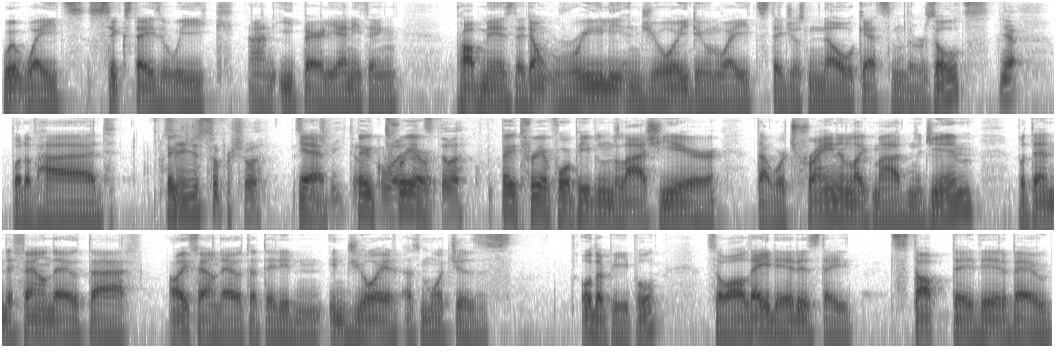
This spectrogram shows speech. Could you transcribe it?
with weights six days a week and eat barely anything. Problem is they don't really enjoy doing weights. They just know it gets them the results. Yeah. But I've had So you just suffer it. yeah about like, three "Right, or let's do it. about three or four people in the last year that were training like mad in the gym, but then they found out that I found out that they didn't enjoy it as much as other people. So all they did is they stopped. They did about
